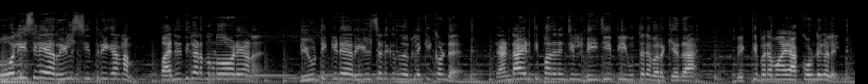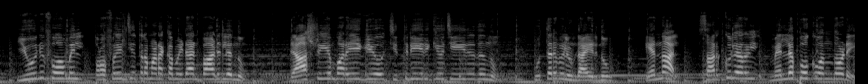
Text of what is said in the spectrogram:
പോലീസിലെ റീൽസ് ചിത്രീകരണം പരിധി കടന്നുള്ളതോടെയാണ് ഡ്യൂട്ടിക്കിടെ റീൽസ് എടുക്കുന്നത് വിലക്കിക്കൊണ്ട് രണ്ടായിരത്തി പതിനഞ്ചിൽ ഡി ജി പി ഉത്തരവിറക്കിയത്. വ്യക്തിപരമായ അക്കൗണ്ടുകളിൽ യൂണിഫോമിൽ പ്രൊഫൈൽ ചിത്രം അടക്കം ഇടാൻ പാടില്ലെന്നും രാഷ്ട്രീയം പറയുകയോ ചിത്രീകരിക്കുകയോ ചെയ്യരുതെന്നും ഉത്തരവിലുണ്ടായിരുന്നു. എന്നാൽ സർക്കുലറിൽ മെല്ലപ്പോക്ക് വന്നതോടെ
